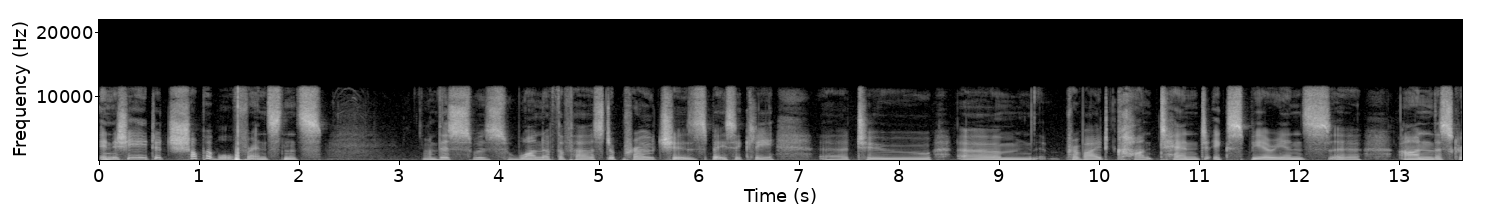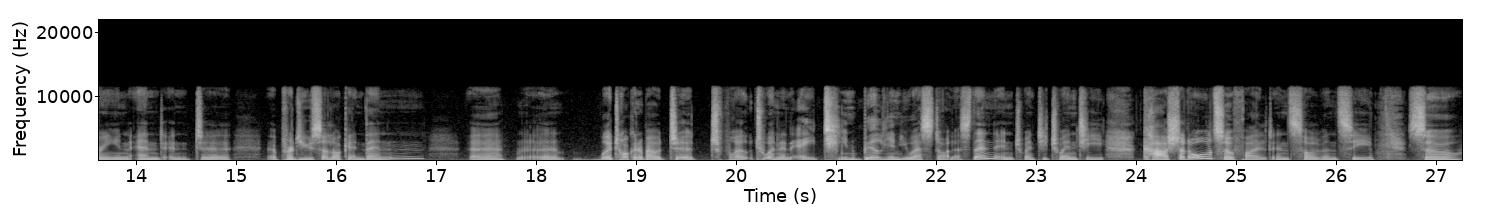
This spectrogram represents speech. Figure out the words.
initiated Shoppable, for instance. This was one of the first approaches, basically, uh, to um, provide content experience uh, on the screen and and uh, produce a login. Then uh, uh, we're talking about uh, 218 billion US dollars. Then in 2020, Karstadt also filed insolvency. So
